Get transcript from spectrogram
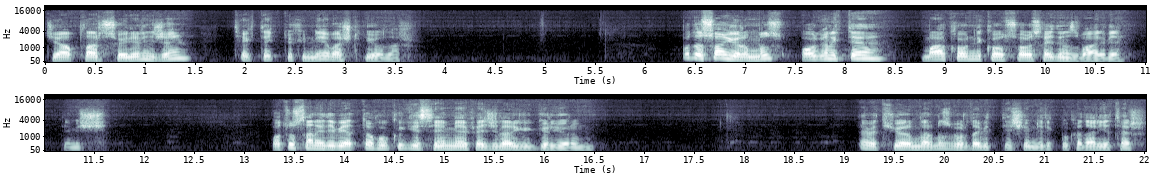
cevaplar söylenince tek tek dökülmeye başlıyorlar. Bu da son yorumumuz. Organikte Markov Nikol sorsaydınız bari be demiş. 30 tane edebiyatta hukuk isteyen MF'ciler görüyorum. Evet yorumlarımız burada bitti. Şimdilik bu kadar yeter.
